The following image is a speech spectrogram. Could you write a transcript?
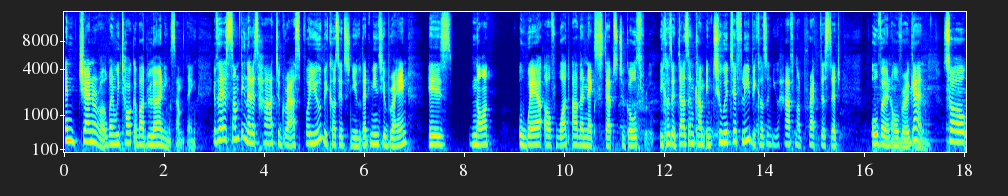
in general when we talk about learning something if there's something that is hard to grasp for you because it's new that means your brain is not aware of what are the next steps to go through because it doesn't come intuitively because you have not practiced it over and over again. Mm. So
